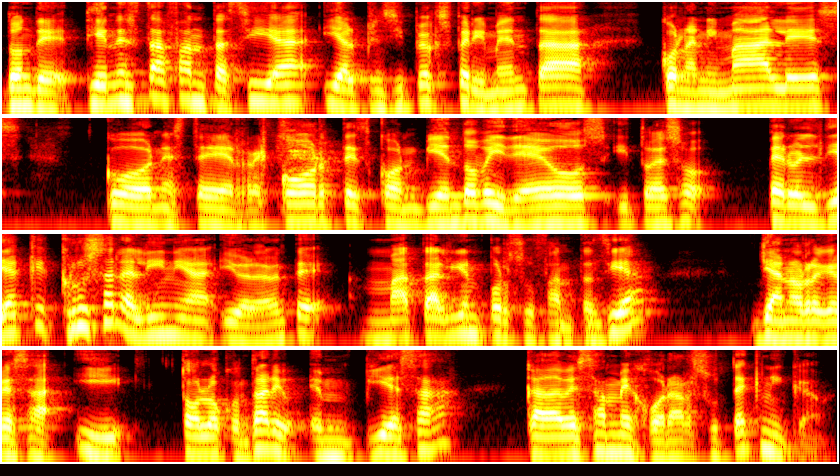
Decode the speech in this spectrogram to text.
donde tiene esta fantasía y al principio experimenta con animales, con este, recortes, con viendo videos y todo eso. Pero el día que cruza la línea y verdaderamente mata a alguien por su fantasía, ya no regresa. Y todo lo contrario, empieza cada vez a mejorar su técnica.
